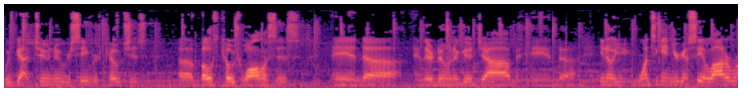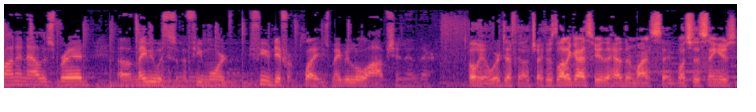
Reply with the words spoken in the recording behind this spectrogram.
We've got two new receivers coaches, uh, both Coach Wallace's, and uh, and they're doing a good job. And uh, you know, you, once again, you're going to see a lot of running out of the spread, uh, maybe with a few more, few different plays, maybe a little option in there. Oh yeah, we're definitely on track. There's a lot of guys here that have their mindset. Bunch of the singers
